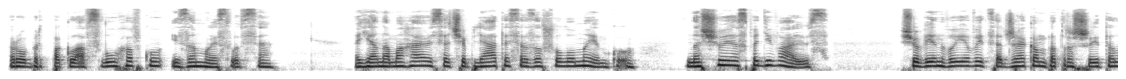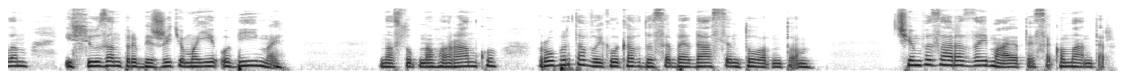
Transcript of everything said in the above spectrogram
Роберт поклав слухавку і замислився. Я намагаюся чіплятися за соломинку. На що я сподіваюсь? Що він виявиться Джеком Потрошителем і Сюзан прибіжить у мої обійми. Наступного ранку Роберта викликав до себе Дастін Торнтон. Чим ви зараз займаєтеся, командир?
